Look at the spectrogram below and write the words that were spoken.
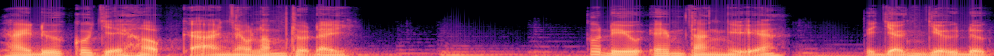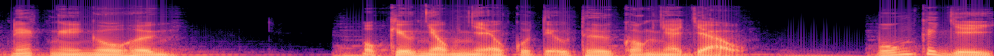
Hai đứa có vẻ hợp cả nhau lắm rồi đây. Có điều em thằng Nghĩa Thì vẫn giữ được nét ngây ngô hơn. Một kiểu nhõng nhẽo của tiểu thư con nhà giàu. Muốn cái gì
